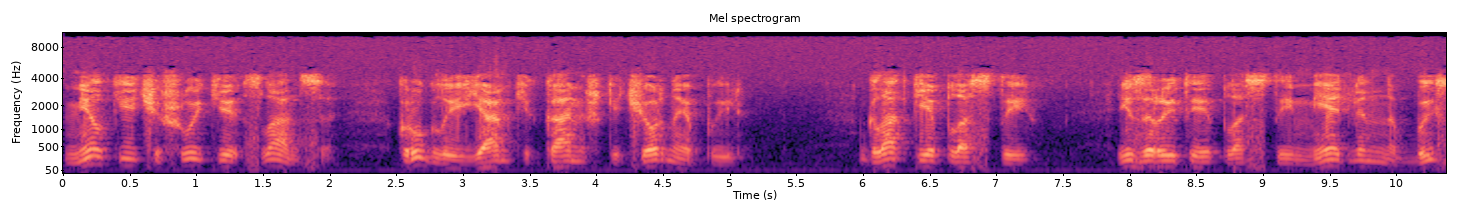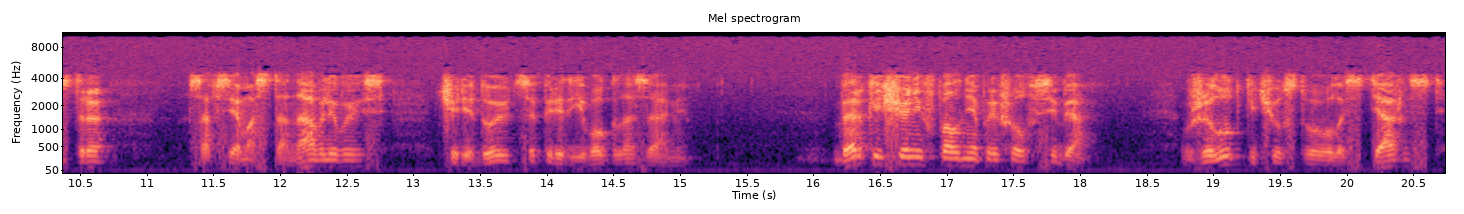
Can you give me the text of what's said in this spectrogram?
мелкие чешуйки сланца, круглые ямки, камешки, черная пыль. Гладкие пласты, изрытые пласты, медленно, быстро, совсем останавливаясь, чередуются перед его глазами. Берг еще не вполне пришел в себя. В желудке чувствовалась тяжесть,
